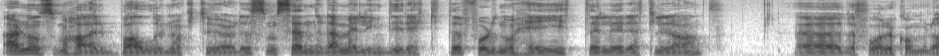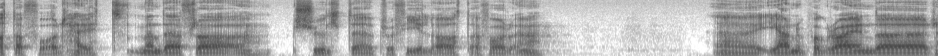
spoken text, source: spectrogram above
Er det noen som har baller nok til å gjøre det, som sender deg melding direkte? Får du noe hate eller et eller annet? Eh, Det forekommer at jeg får hate, men det er fra skjulte profiler at jeg får det. Eh, Gjerne på Grindr.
